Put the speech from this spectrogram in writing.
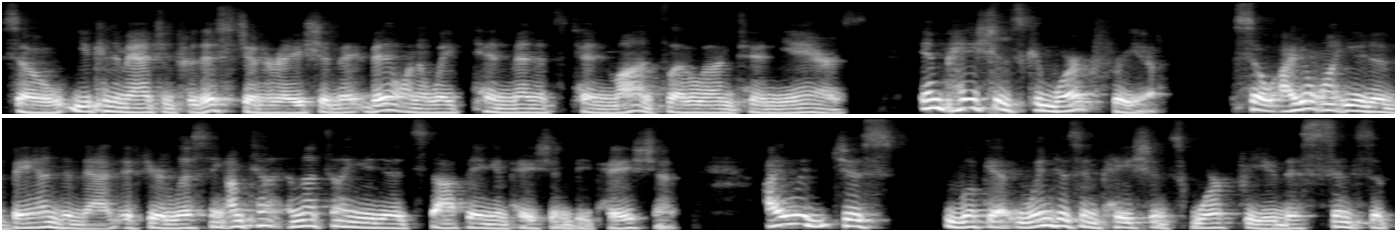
So you can imagine for this generation, they, they don't want to wait 10 minutes, 10 months, let alone 10 years. Impatience can work for you so I don't want you to abandon that if you're listening. I'm telling I'm not telling you to stop being impatient, be patient. I would just look at when does impatience work for you, this sense of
